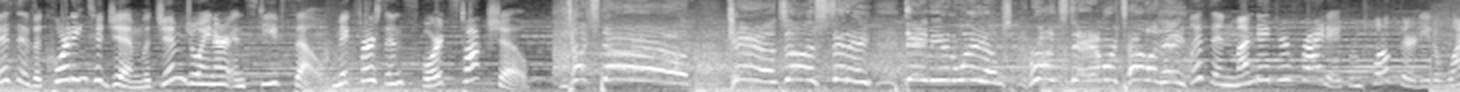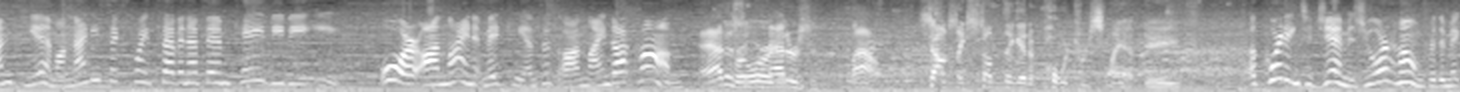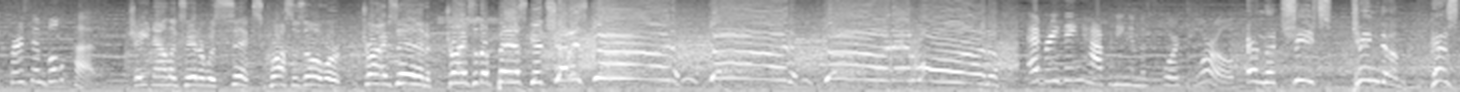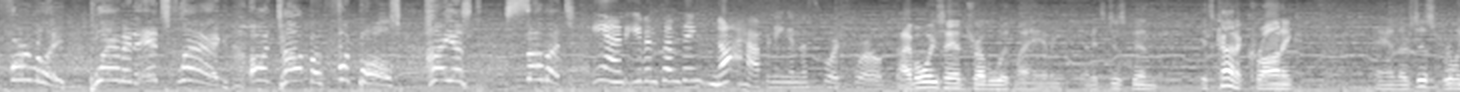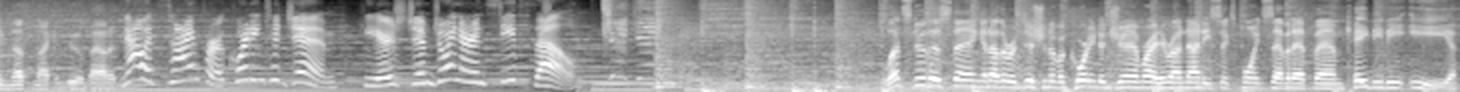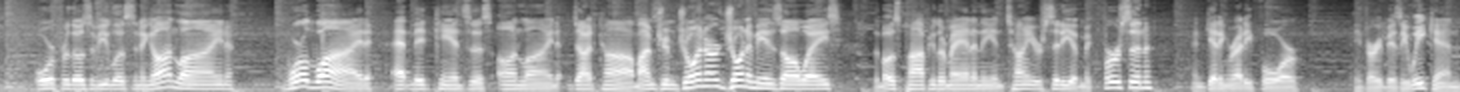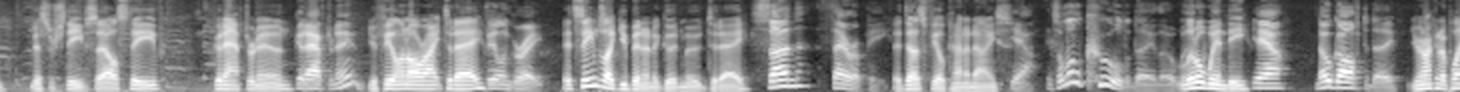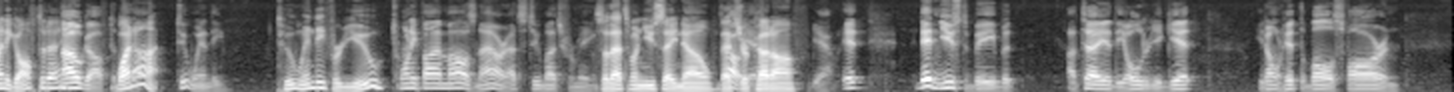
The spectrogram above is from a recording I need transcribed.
This is According to Jim with Jim Joyner and Steve Sell, McPherson's sports talk show. Touchdown! Kansas City! Damien Williams runs to immortality! Listen Monday through Friday from 12:30 to 1 p.m. on 96.7 FM KBBE or online at midkansasonline.com. Addison Patterson. Wow. Sounds like something in a poetry slam, Dave. According to Jim is your home for the McPherson Bullpup. Jayton Alexander with six, crosses over, drives in, drives to the basket, shot is good! Good! Good! And one! Everything happening in the sports world. And the Chiefs Kingdom has firmly planted its flag on top of football's highest summit. And even some things not happening in the sports world. I've always had trouble with my hammy, and it's just been, it's kind of chronic, and there's just really nothing I can do about it. Now it's time for According to Jim. Here's Jim Joyner and Steve Sell. Let's do this thing. Another edition of According to Jim right here on 96.7 FM, KBBE, or for those of you listening online, worldwide at midkansasonline.com. I'm Jim Joyner. Joining me as always, the most popular man in the entire city of McPherson, and getting ready for a very busy weekend, Mr. Steve Sell. Steve, good afternoon. Good afternoon. You feeling all right today? Feeling great. It seems like you've been in a good mood today. Sun therapy. It does feel kind of nice. Yeah. It's a little cool today, though. A little windy. Yeah. No golf today. You're not going to play any golf today? No golf today. Why not? Too windy. Too windy for you? 25 miles an hour. That's too much for me. So that's when you say no. That's Oh, your yeah. cutoff. Yeah. It didn't used to be, but I tell you, the older you get, you don't hit the ball as far, and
